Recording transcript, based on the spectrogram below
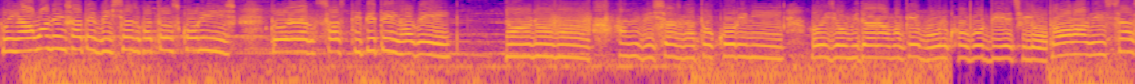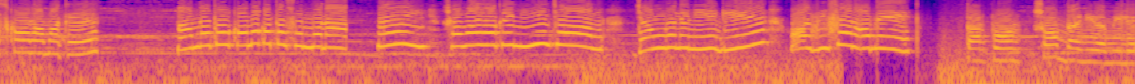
তুই আমাদের সাথে বিশ্বাসঘাতক করিস? তোর এক শাস্তি পেতেই হবে। না না না আমি বিশ্বাসঘাতক করিনি। ওই জমিদার আমাকে ভুল খবর দিয়েছিল। তোরা বিশ্বাস কর আমাকে। আমরা তোর কোনো কথা শুনব না। এই সবাই আগে নিয়ে যা জঙ্গলে নিয়ে গিয়ে ওর বিচার হবে। তারপর সব ডাইনিরা মিলে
